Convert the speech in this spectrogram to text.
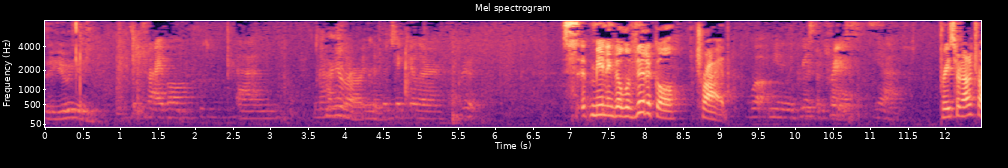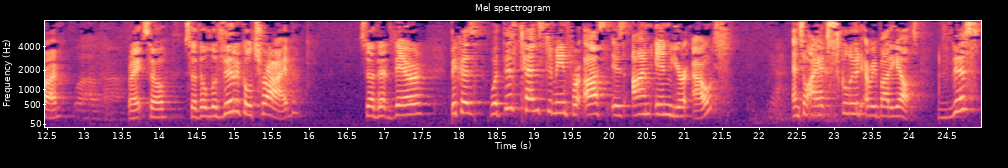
The union. The tribal um, membership in a particular group. S- meaning the Levitical tribe. Well, meaning the priest. The priest. Yeah. Priests are not a tribe. Well, okay. Right? So, so the Levitical tribe, so that they're, because what this tends to mean for us is I'm in, you're out. Yeah. And so I exclude everybody else. This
